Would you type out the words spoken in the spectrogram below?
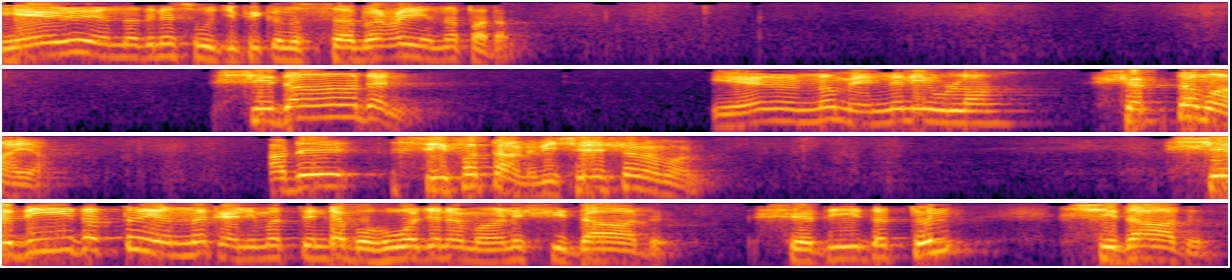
ഏഴ് എന്നതിനെ സൂചിപ്പിക്കുന്നു സബ എന്ന പദം. ഷിദാദൻ ഏഴെണ്ണം എങ്ങനെയുള്ള? ശക്തമായ. അത് സിഫത്താണ് വിശേഷണമാണ്. ഷദീദത്ത് എന്ന കലിമത്തിന്റെ ബഹുവചനമാണ് ഷിദാദ്. ഷദീദത്തുൻ ഷിദാദ്.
